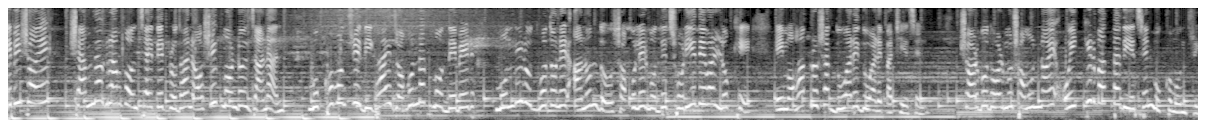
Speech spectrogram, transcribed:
এ বিষয়ে শ্যামলা গ্রাম পঞ্চায়েতের প্রধান অসিত মণ্ডল জানান, মুখ্যমন্ত্রী দীঘায় জগন্নাথ দেবের মন্দির উদ্বোধনের আনন্দ সকলের মধ্যে ছড়িয়ে দেওয়ার লক্ষ্যে এই মহাপ্রসাদ দুয়ারে দুয়ারে পাঠিয়েছেন। সর্বধর্ম সমন্বয়ে ঐক্যের বার্তা দিয়েছেন মুখ্যমন্ত্রী।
